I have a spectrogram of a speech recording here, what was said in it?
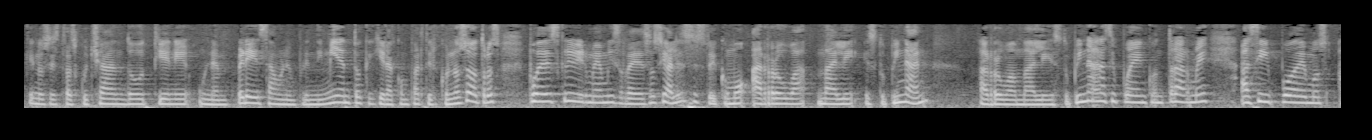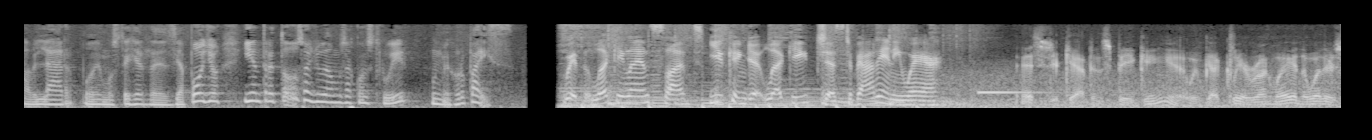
que nos está escuchando tiene una empresa, un emprendimiento que quiera compartir con nosotros, puede escribirme a mis redes sociales. Estoy como arroba maleestupinan arroba Male Estupinan, así puede encontrarme, así podemos hablar, podemos tejer redes de apoyo y entre todos ayudamos a construir un mejor país. With the Lucky Land slots, you can get lucky just about anywhere. This is your captain speaking. Uh, we've got clear runway and the weather's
